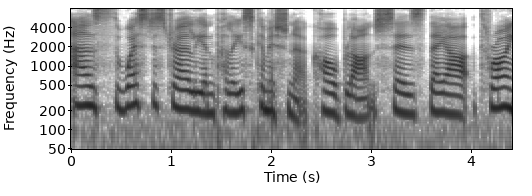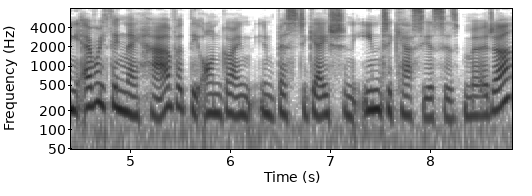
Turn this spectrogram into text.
as the West Australian Police Commissioner, Col Blanch, says they are throwing everything they have at the ongoing investigation into Cassius's murder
